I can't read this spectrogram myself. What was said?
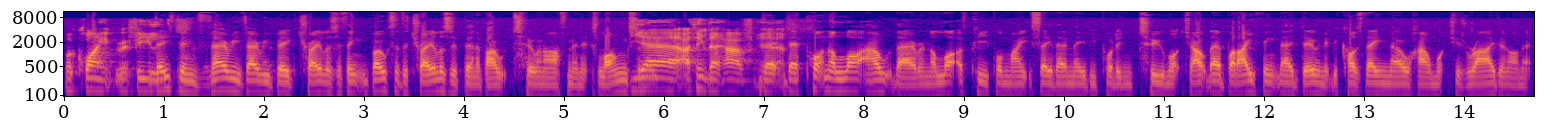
were quite revealing. They've been very very big trailers. I think both of the trailers have been about two and a half minutes long. So yeah, I think they have. Yeah. They're, they're putting a lot out there, and a lot of people might say they're maybe putting too much out there, but I think they're doing it because they know how much is riding on it.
